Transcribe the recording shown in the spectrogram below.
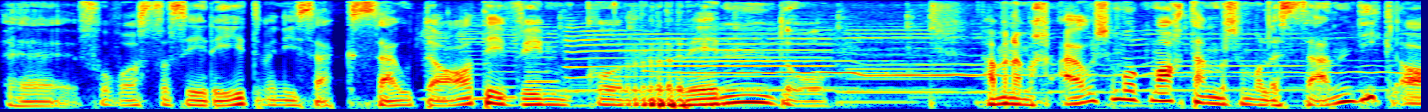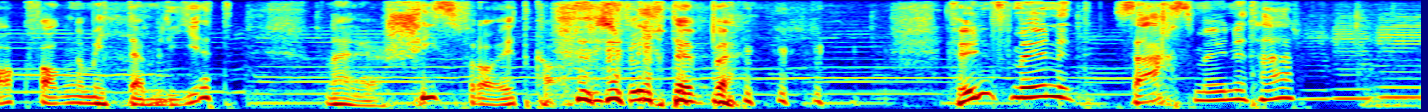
äh, von was das ich rede, wenn ich sage Saudade Vem Correndo. Haben wir nämlich auch schon mal gemacht, haben wir schon mal eine Sendung angefangen mit dem Lied und haben eine Scheissfreude gehabt. Es ist vielleicht etwa fünf Monate, sechs Monate her.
